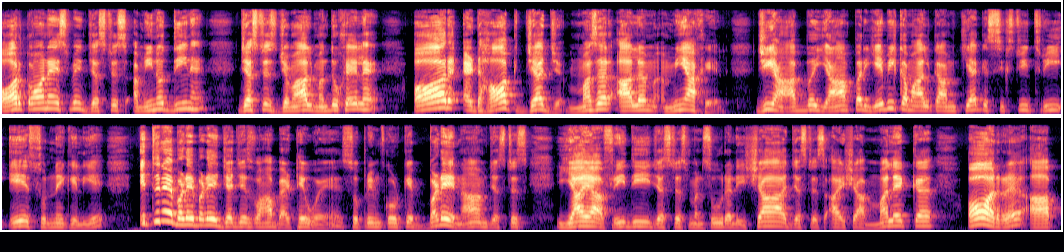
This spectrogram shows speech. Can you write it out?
और कौन है इसमें? जस्टिस अमीनुद्दीन है जस्टिस जमाल मंदुखेल हैं और एडहॉक जज मज़र आलम मियाँ खेल जी हाँ अब यहाँ पर यह भी कमाल काम किया कि 63 ए सुनने के लिए इतने बड़े बड़े जजेस वहाँ बैठे हुए हैं। सुप्रीम कोर्ट के बड़े नाम justice Yahya Afridi justice Mansoor Ali Shah justice Ayesha Malik और आप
